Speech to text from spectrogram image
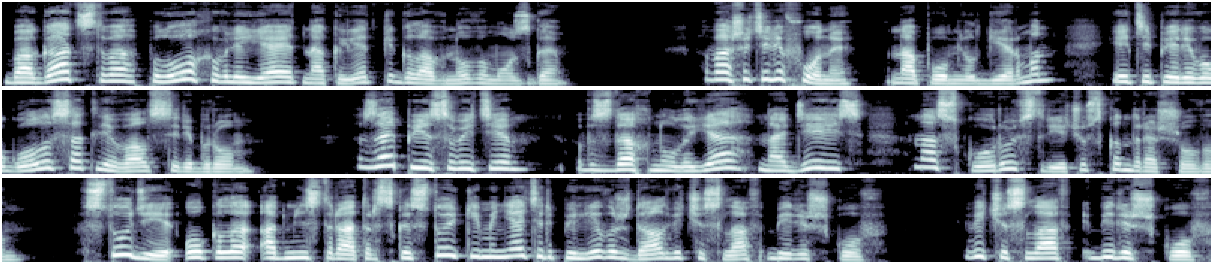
богатство плохо влияет на клетки головного мозга. «Ваши телефоны», — напомнил Герман, и теперь его голос отливал серебром. «Записывайте», — вздохнула я, надеясь на скорую встречу с Кондрашовым. В студии около администраторской стойки меня терпеливо ждал Вячеслав Бережков. Вячеслав Бережков,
